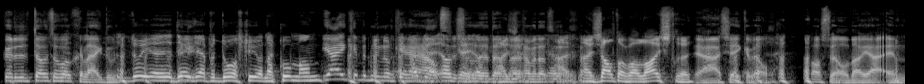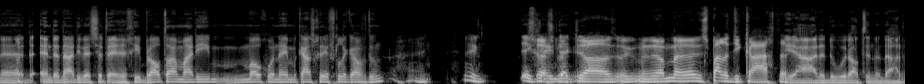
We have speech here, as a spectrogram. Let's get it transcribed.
kunnen de Toto ook gelijk doen? doe je deze even doorsturen naar Koeman? Ja, ik heb het nu nog een keer herhaald. oké, dus dan, oké. dan Hij, gaan we dat... hij- hij zal toch wel luisteren. Ja, zeker wel. Past wel. Nou ja, en, eh, en daarna die wedstrijd tegen Gibraltar. Maar die mogen we neem ik aan schriftelijk afdoen. Ik, ik denk dat, ja, spellen die kaarten. Ja, dan doen we dat inderdaad.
